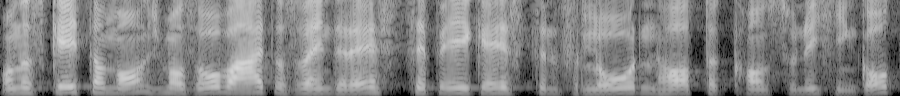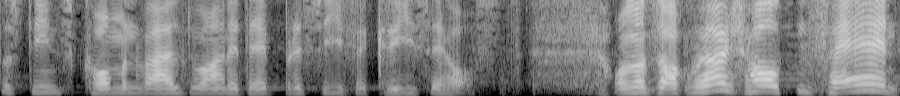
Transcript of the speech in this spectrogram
Und es geht dann manchmal so weit, dass wenn der SCB gestern verloren hat, dann kannst du nicht in den Gottesdienst kommen, weil du eine depressive Krise hast. Und dann sagt man, ja, ist halt ein Fan.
